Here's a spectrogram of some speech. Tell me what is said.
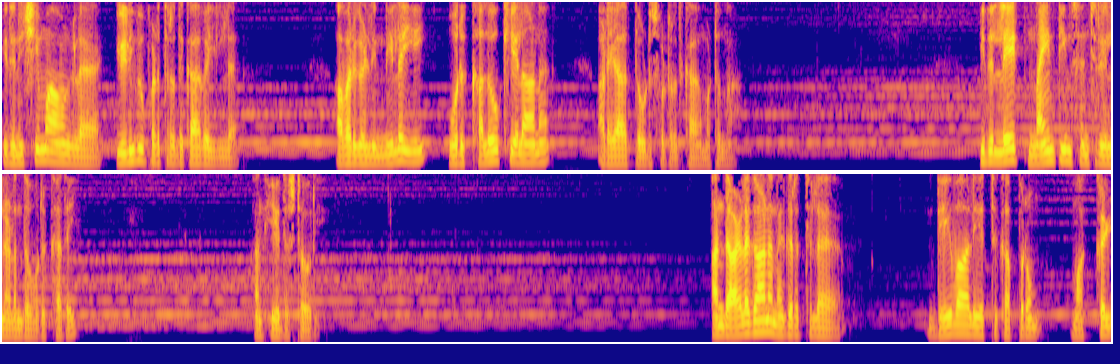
இது நிச்சயமாக அவங்கள இழிவுபடுத்துறதுக்காக இல்லை. அவர்களின் நிலையை ஒரு கலோக்கியலான அடையாளத்தோடு சொல்றதுக்காக மட்டும்தான். இது லேட் நைன்டீன் செஞ்சுரியில் நடந்த ஒரு கதை. அண்ட் ஹியர் த ஸ்டோரி அந்த அழகான நகரத்தில் தேவாலயத்துக்கு அப்புறம் மக்கள்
